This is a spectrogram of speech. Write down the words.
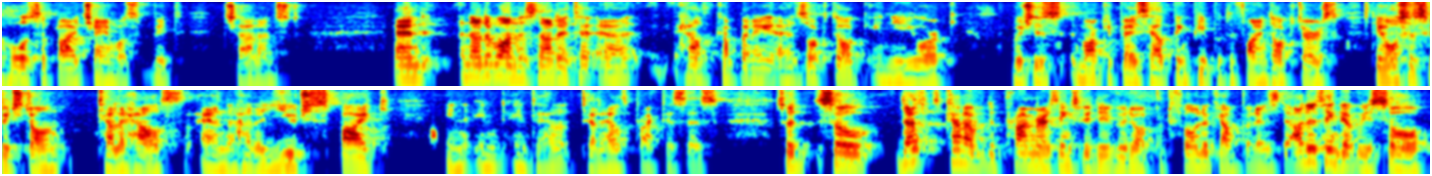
whole supply chain was a bit challenged. And another one is another uh, health company, uh, ZocDoc in New York, which is a marketplace helping people to find doctors. They also switched on telehealth and had a huge spike in, in, in telehealth practices. So, so that's kind of the primary things we did with our portfolio companies. The other thing that we saw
